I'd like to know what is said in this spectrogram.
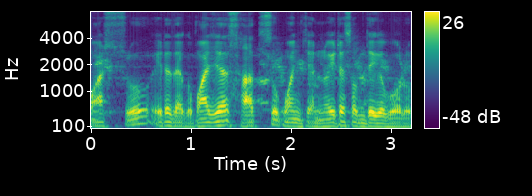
পাঁচশো, এটা দেখো, পাঁচ হাজার সাতশো পঞ্চান্ন, এটা সব থেকে বড়ো।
